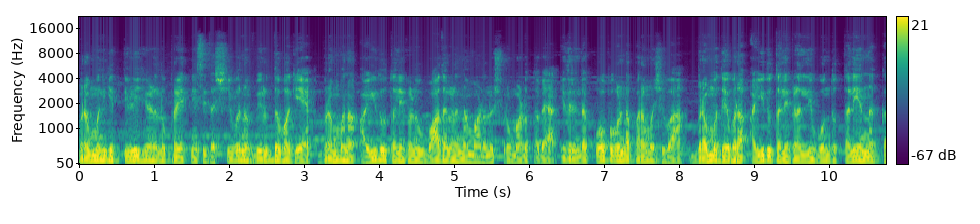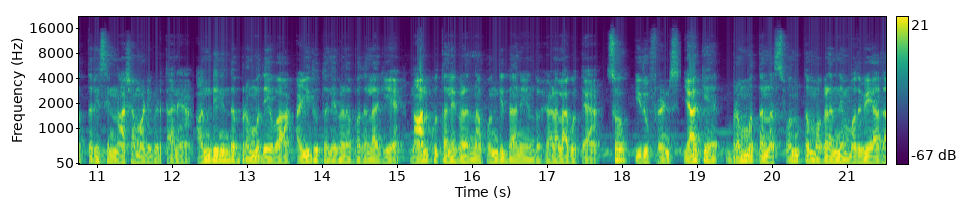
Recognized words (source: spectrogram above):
ಬ್ರಹ್ಮನಿಗೆ ತಿಳಿ ಹೇಳಲು ಪ್ರಯತ್ನಿಸಿದ ಶಿವನ ವಿರುದ್ಧವಾಗಿ ಬ್ರಹ್ಮನ ಐದು ತಲೆಗಳು ವಾದಗಳನ್ನ ಮಾಡಲು ಶುರು ಮಾಡುತ್ತವೆ. ಇದರಿಂದ ಕೋಪಗೊಂಡ ಪರಮಶಿವ ಬ್ರಹ್ಮದೇವರ ಐದು ತಲೆಗಳಲ್ಲಿ ಒಂದು ತಲೆಯನ್ನ ಕತ್ತರಿಸಿ ನಾಶ ಮಾಡಿಬಿಡ್ತಾನೆ. ಅಂದಿನಿಂದ ಬ್ರಹ್ಮದೇವ ಐದು ತಲೆಗಳ ಬದಲಾಗಿ ನಾಲ್ಕು ತಲೆಗಳನ್ನ ಹೊಂದಿದ್ದಾನೆ ಎಂದು ಹೇಳಲಾಗುತ್ತೆ. ಸೊ ಇದು ಫ್ರೆಂಡ್ಸ್ ಯಾಕೆ ಬ್ರಹ್ಮ ತನ್ನ ಸ್ವಂತ ಮಗಳನ್ನೇ ಮದುವೆಯಾದ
